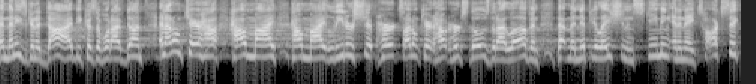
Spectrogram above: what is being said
and then he's going to die because of what I've done. And I don't care how, how, my, how my leadership hurts. I don't care how it hurts those that I love, and that manipulation and scheming. And in a toxic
